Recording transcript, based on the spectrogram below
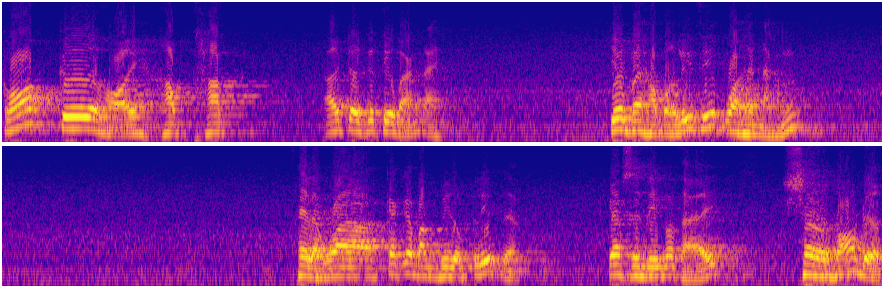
có cơ hội học thật ở trên cái tiêu bản này. Chứ không phải học bằng lý thuyết qua hình ảnh hay là qua các cái băng video clip nữa các sinh viên có thể sờ bó được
